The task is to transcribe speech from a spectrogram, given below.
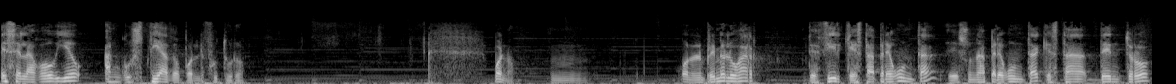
es el agobio angustiado por el futuro. Bueno, mm, bueno, en primer lugar, decir que esta pregunta es una pregunta que está dentro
